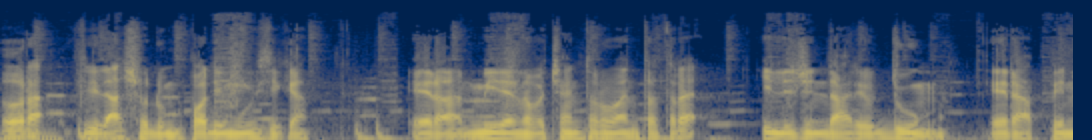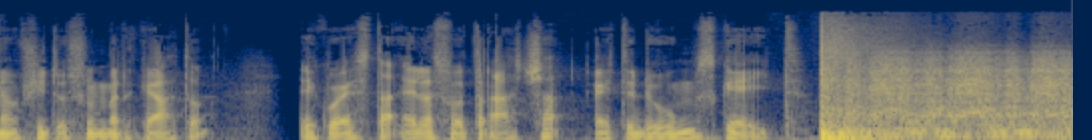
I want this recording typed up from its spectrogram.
Ora vi lascio ad un po' di musica. Era il 1993, il leggendario Doom era appena uscito sul mercato, e questa è la sua traccia At Doom's Gate.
